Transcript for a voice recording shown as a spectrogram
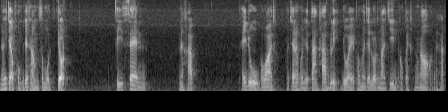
เนื่องจากผมจะทำสมุดจดตีเส้นนะครับ ให้ดูเพราะว่าเพราะฉะนั้นผมจะตั้งค่าบลีดด้วยเพราะมันจะล้นมาจินออกไปข้างนอกนะครับ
